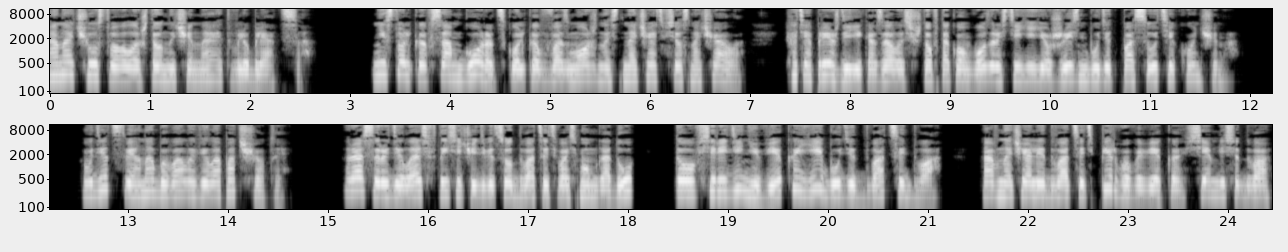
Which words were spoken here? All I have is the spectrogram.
она чувствовала, что начинает влюбляться. Не столько в сам город, сколько в возможность начать все сначала, хотя прежде ей казалось, что в таком возрасте ее жизнь будет по сути кончена. В детстве она бывало вела подсчеты. Раз родилась в 1928 году, то в середине века ей будет 22, а в начале 21 века 72.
